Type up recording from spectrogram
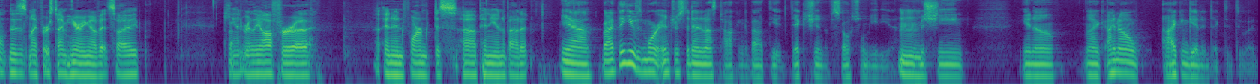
Oh, this is my first time hearing of it, so I can't really offer a an informed dis, uh, opinion about it. Yeah, but I think he was more interested in us talking about the addiction of social media, the machine. You know, like I know I can get addicted to it.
